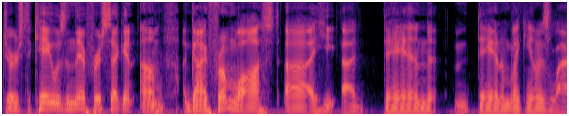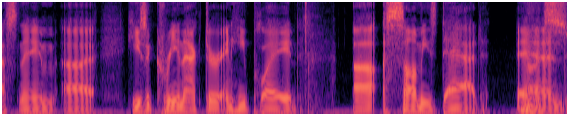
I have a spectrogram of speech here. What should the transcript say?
George Takei was in there for a second. Um, Mm-hmm. a guy from Lost, uh, he uh, Dan Dan, I'm blanking on his last name. Uh, he's a Korean actor, and he played. uh, Asami's dad, and Nice.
